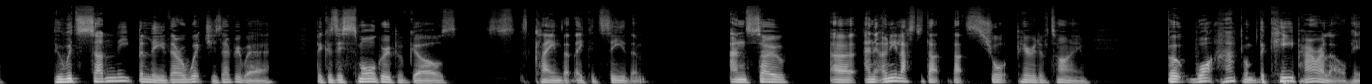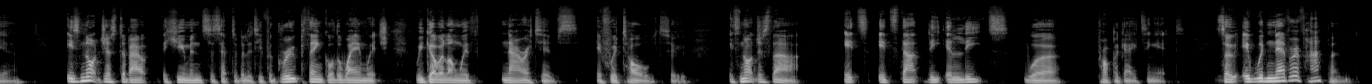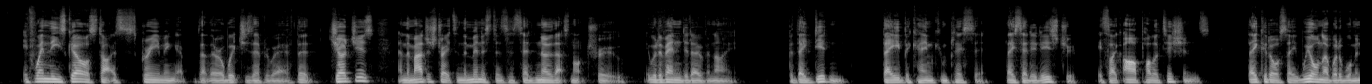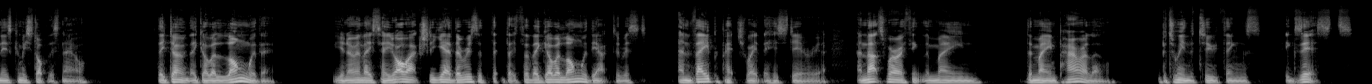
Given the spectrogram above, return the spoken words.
who would suddenly believe there are witches everywhere because this small group of girls s- claimed that they could see them. And so, uh, and it only lasted that, that short period of time. But what happened, the key parallel here is not just about the human susceptibility for groupthink or the way in which we go along with narratives if we're told to. It's not just that. It's it's that the elites were propagating it. So it would never have happened if when these girls started screaming that there are witches everywhere, if the judges and the magistrates and the ministers had said, no, that's not true, it would have ended overnight. But they didn't. They became complicit. They said it is true. It's like our politicians. They could all say, we all know what a woman is. Can we stop this now? They don't. They go along with it, you know, and they say, oh, actually, yeah, there is a. Th-. So they go along with the activists and they perpetuate the hysteria. And that's where I think the main, the main parallel between the two things exists.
